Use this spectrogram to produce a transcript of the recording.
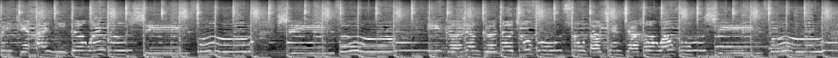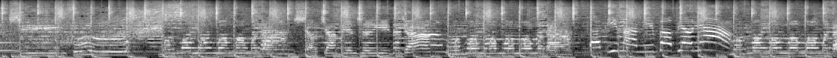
每天爱你的温度，幸福幸福。一个两个的祝福，送到千家和万户，幸福幸福。么么么么么么哒，小家变成一大家，么么么么么么哒。爸比妈咪抱漂亮，么么么么么么哒，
